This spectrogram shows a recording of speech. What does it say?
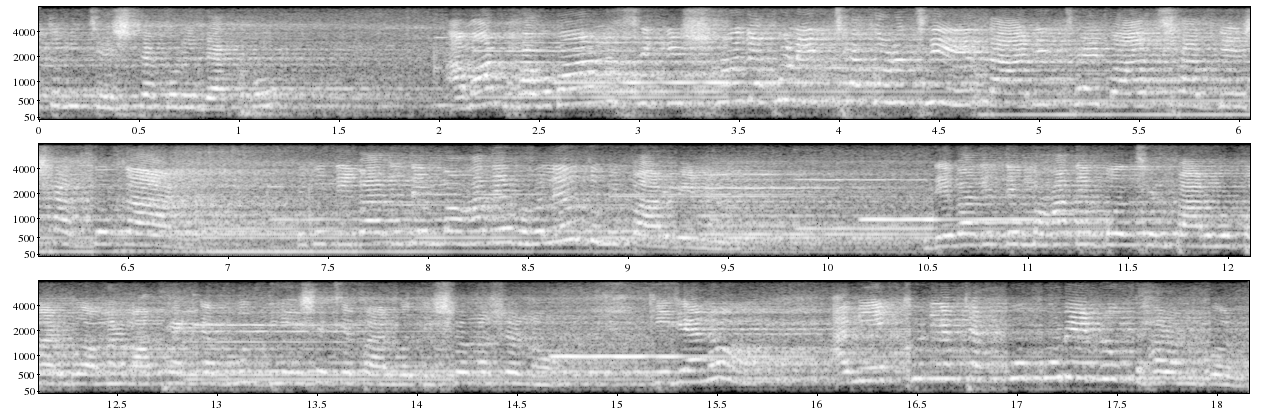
চেষ্টা করে দেখো। আমার ভগবান শ্রীকৃষ্ণ যখন ইচ্ছা করেছে, তার ইচ্ছায় বাদ সাধবে সাধ্যকার। কিন্তু দেবাদিদেব মহাদেব হলেও তুমি পারবে না। দেবাদিদেব মহাদেব বলছেন, পারব পারব, আমার মাথায় একটা বুদ্ধি এসেছে পার্বতী শোনো শোনো। কি জানো, আমি এক্ষুনি একটা কুকুরের রূপ ধারণ করব।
